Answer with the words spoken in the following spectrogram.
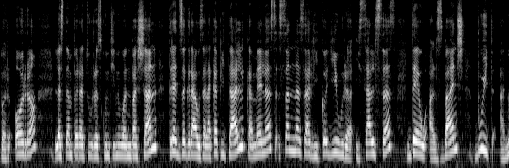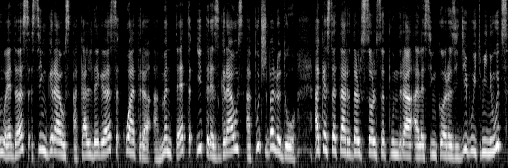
per hora. Les temperatures continuen baixant, 13 graus a la capital, Cameles, Sant Nazari, Colliure i Salses, 10 als Banys, 8 a Nuedes, 5 graus a Caldegues, 4 a Mentet i 3 graus a Puigbalador. Aquesta tarda el sol se pondrà a les 5 hores i 18 minuts.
